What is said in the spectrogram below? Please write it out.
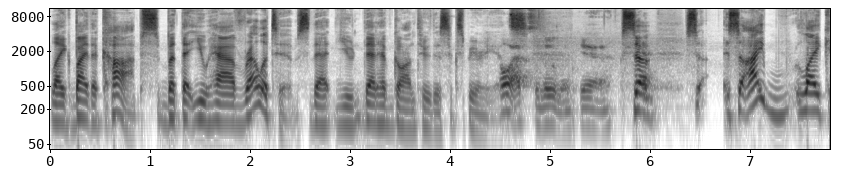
like by the cops but that you have relatives that you that have gone through this experience oh, absolutely. Yeah. so, so, so I like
